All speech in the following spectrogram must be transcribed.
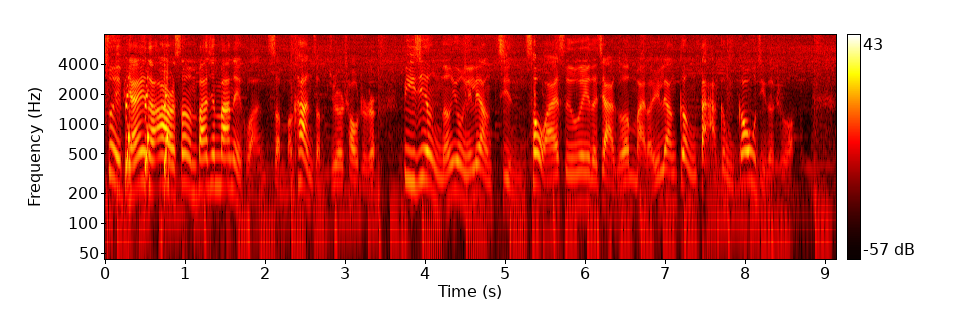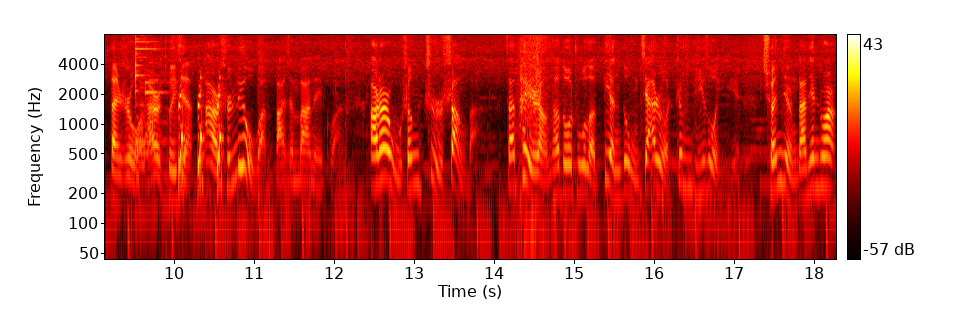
最便宜的二十三万八千八那款，怎么看怎么觉得超值。毕竟能用一辆紧凑 SUV 的价格买到一辆更大更高级的车。但是我还是推荐二十六万八千八那款二点五升智尚版，在配置上它多出了电动加热真皮座椅、全景大天窗、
